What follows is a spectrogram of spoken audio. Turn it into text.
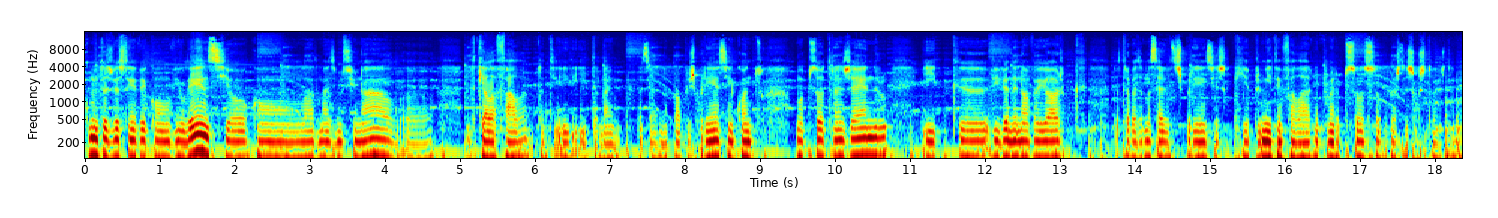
que muitas vezes tem a ver com violência ou com um lado mais emocional uh, de que ela fala, portanto, e, e, também baseado na própria experiência enquanto uma pessoa transgênero e que vivendo em Nova York através de uma série de experiências que a permitem falar na primeira pessoa sobre estas questões também.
